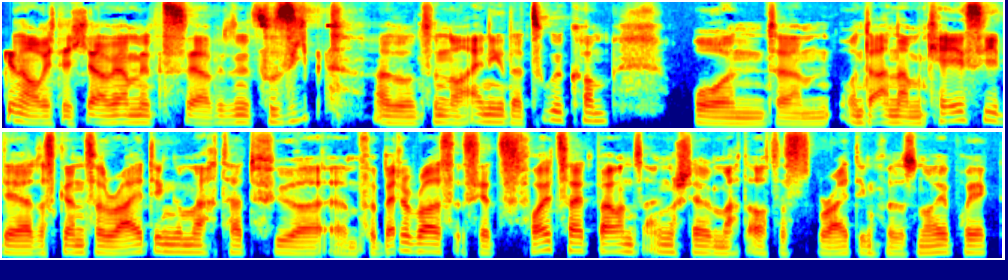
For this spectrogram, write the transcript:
Genau, richtig. Ja, wir haben jetzt, ja, wir sind jetzt zu siebt, also sind noch einige dazugekommen. Und ähm, unter anderem Casey, der das ganze Writing gemacht hat für, ähm, für Battle Bros, ist jetzt Vollzeit bei uns angestellt, macht auch das Writing für das neue Projekt.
